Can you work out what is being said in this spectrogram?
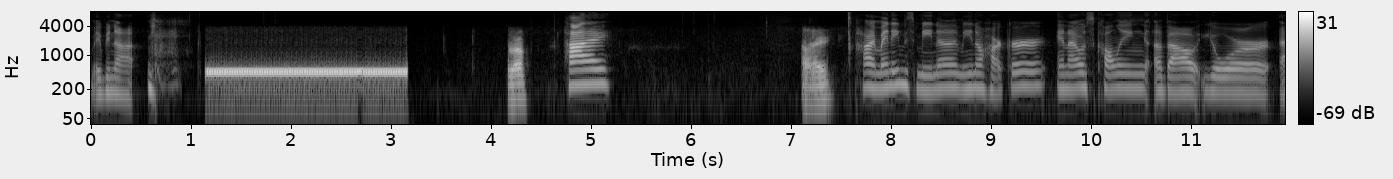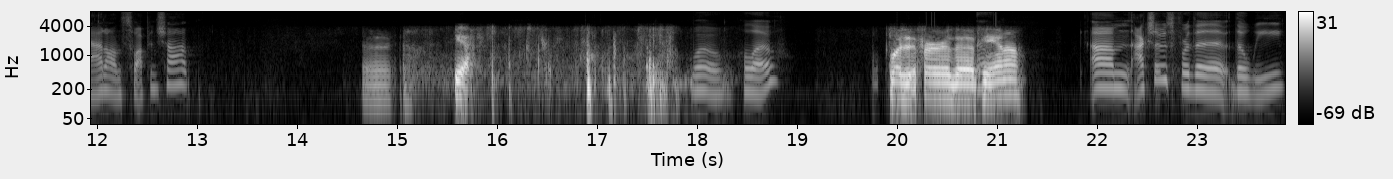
Maybe not. Hello. Hi. Hi. Hi, my name is Mina, Mina Harker, and I was calling about your ad on Swap and Shop. Uh, yeah. Whoa, hello? Was it for the piano? Um, actually, it was for the the Wii.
